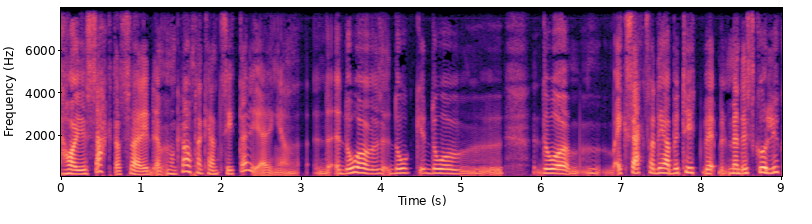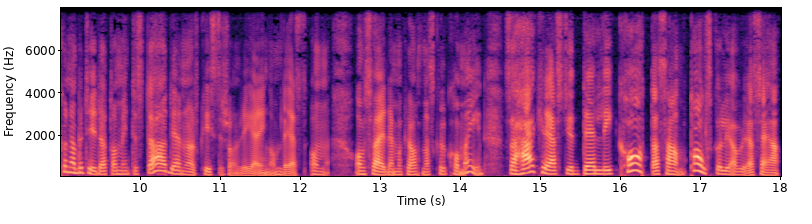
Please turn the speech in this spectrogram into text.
har ju sagt att Sverigedemokraterna kan inte sitta i regeringen. Då, då, då, då, exakt vad det har betytt, men det skulle ju kunna betyda att de inte stödjer en Ulf Kristersson-regering om, om, om Sverigedemokraterna skulle komma in. Så här krävs ju delikata samtal skulle jag vilja säga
